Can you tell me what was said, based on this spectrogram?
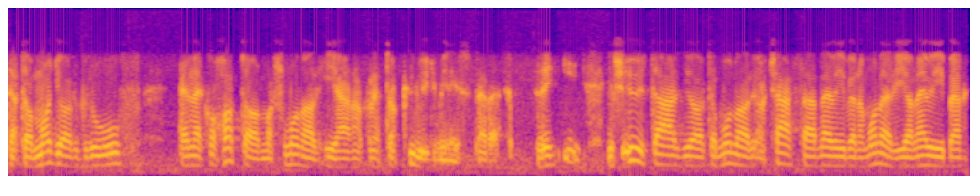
Tehát a magyar gróf ennek a hatalmas monarchiának lett a külügyminisztere. És ő tárgyalt a, monarchi, a császár nevében, a monarchia nevében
